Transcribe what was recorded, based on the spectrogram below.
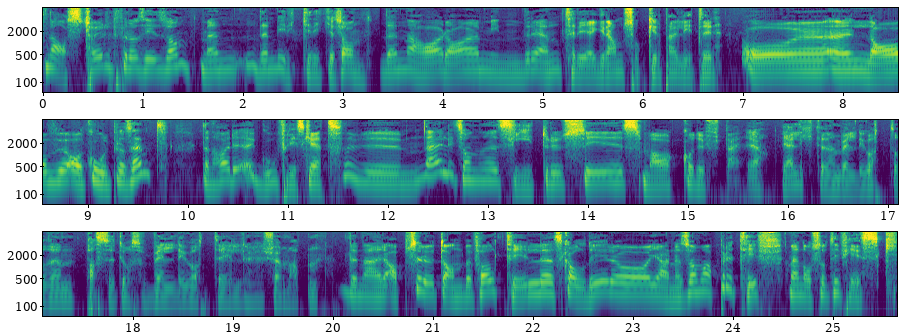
knastørr, for å si det sånn, men den virker ikke sånn. Den har da mindre enn 3 gram sukker per liter. Og lav alkoholprosent. Den har eh, god friskhet. Eh, det er litt sånn sitrus i smak og duft der. Ja, jeg likte den veldig godt, og den passet jo også veldig godt til sjømaten. Den er absolutt anbefalt til skalldyr, og gjerne som aperitiff, men også til fisk.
